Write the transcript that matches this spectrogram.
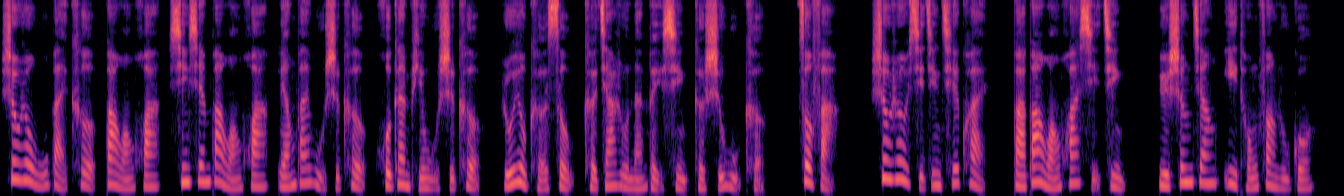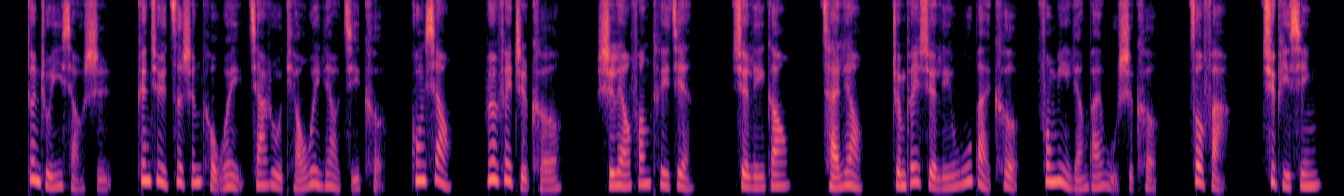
瘦肉五百克，霸王花（新鲜霸王花）两百五十克或干品五十克。如有咳嗽，可加入南北杏各十五克。做法：瘦肉洗净切块，把霸王花洗净，与生姜一同放入锅炖煮一小时，根据自身口味加入调味料即可。功效：润肺止咳。食疗方推荐：雪梨膏。材料：准备雪梨五百克。蜂蜜两百五十克，做法：去皮心，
